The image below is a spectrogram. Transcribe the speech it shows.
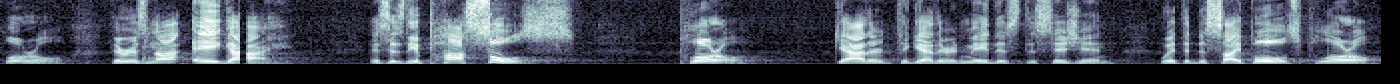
plural. There is not a guy. It says the apostles, plural, gathered together and made this decision with the disciples, plural.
